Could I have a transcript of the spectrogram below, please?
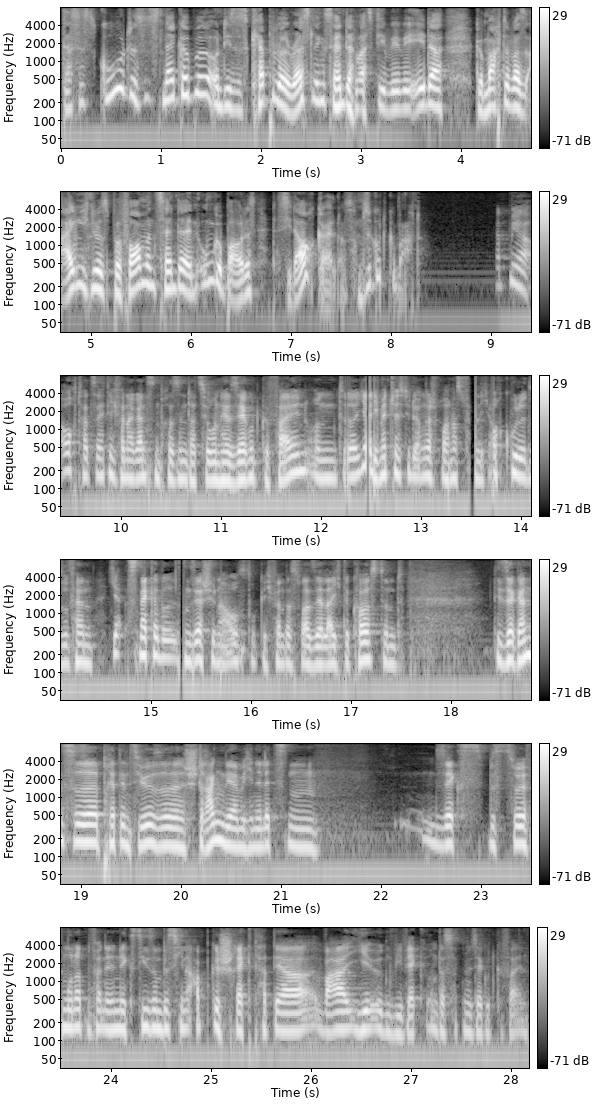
das ist gut, das ist snackable und dieses Capital Wrestling Center, was die WWE da gemacht hat, was eigentlich nur das Performance Center in umgebaut ist, das sieht auch geil aus. Haben sie gut gemacht. Hat mir auch tatsächlich von der ganzen Präsentation her sehr gut gefallen und äh, ja, die Matches, die du angesprochen hast, fand ich auch cool. Insofern, ja, snackable ist ein sehr schöner Ausdruck. Ich fand, das war sehr leichte Kost und dieser ganze prätentiöse Strang, der mich in den letzten sechs bis zwölf Monaten von NXT so ein bisschen abgeschreckt hat, der war hier irgendwie weg und das hat mir sehr gut gefallen.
